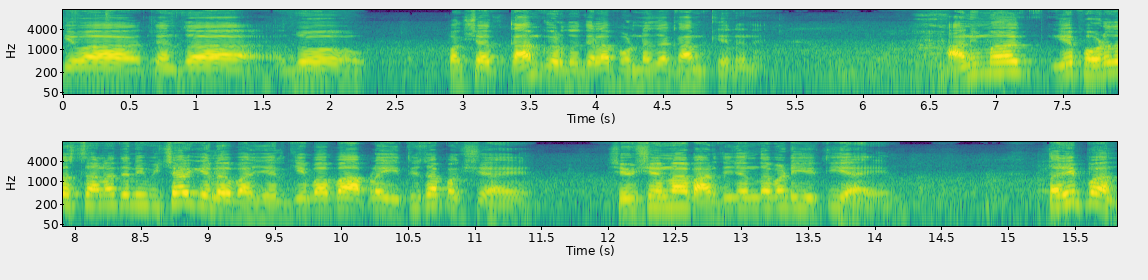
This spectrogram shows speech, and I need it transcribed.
किंवा त्यांचा जो पक्षात काम करतो त्याला फोडण्याचं काम केलं नाही. आणि मग हे फोडत असताना त्यांनी विचार केला पाहिजे की बाबा आपला युतीचा पक्ष आहे शिवसेना भारतीय जनता पार्टी युती आहे. तरी पण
